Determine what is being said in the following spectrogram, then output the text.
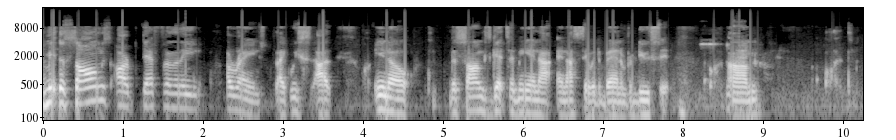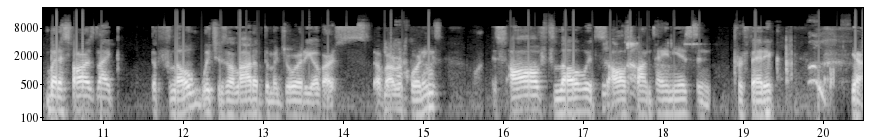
mu- the songs are definitely arranged. Like we, s- I, you know, the songs get to me, and I and I sit with the band and produce it. Um, but as far as like the flow, which is a lot of the majority of our of our recordings, it's all flow. It's all spontaneous and prophetic. Yeah.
